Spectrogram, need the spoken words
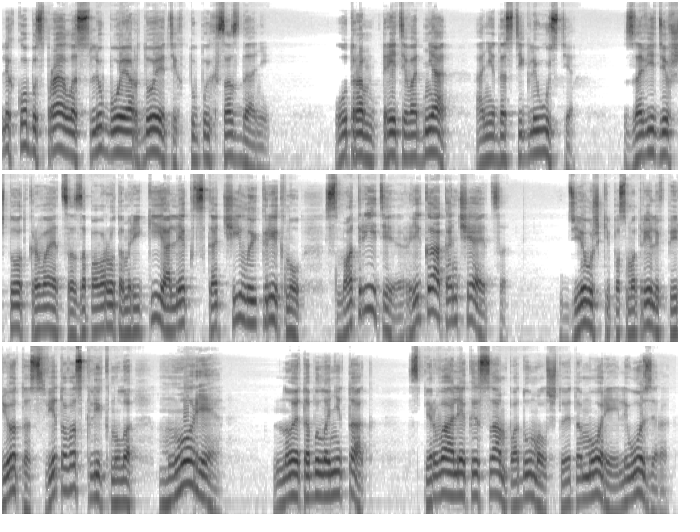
легко бы справилась с любой ордой этих тупых созданий. Утром третьего дня они достигли устья. Завидев, что открывается за поворотом реки, Олег вскочил и крикнул «Смотрите, река кончается!» Девушки посмотрели вперед, а Света воскликнула «Море!» Но это было не так. Сперва Олег и сам подумал, что это море или озеро –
